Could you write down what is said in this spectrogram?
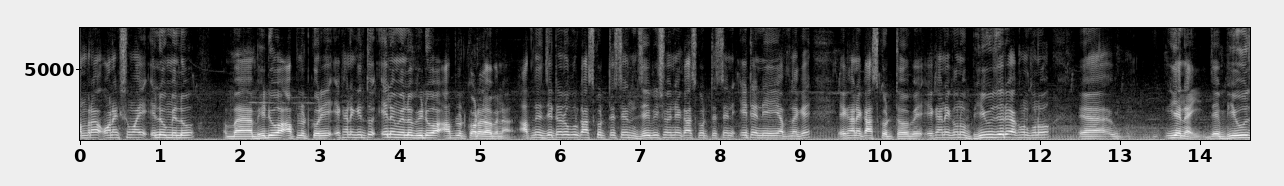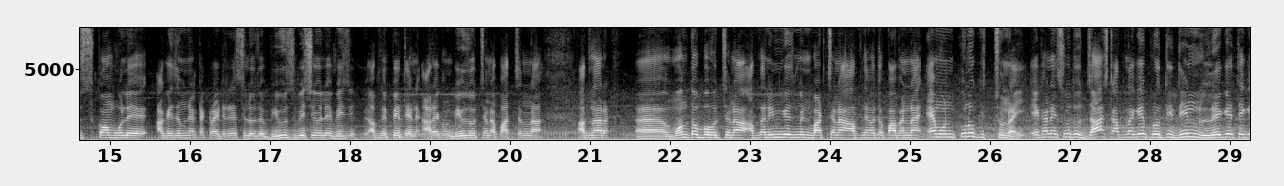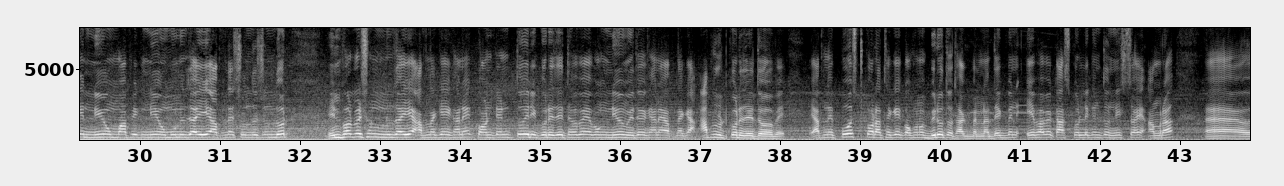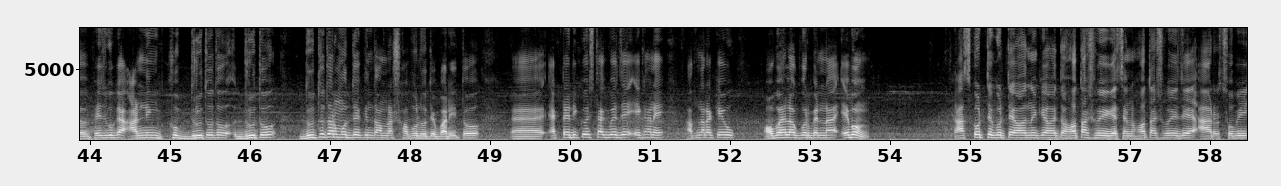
আমরা অনেক সময় এলোমেলো ভিডিও আপলোড করি, এখানে কিন্তু এলোমেলো ভিডিও আপলোড করা যাবে না। আপনি যেটার উপর কাজ করতেছেন, যে বিষয় নিয়ে কাজ করতেছেন, এটা নিয়েই আপনাকে এখানে কাজ করতে হবে। এখানে কোনো ভিউজেরও এখন কোনো ইয়ে নাই, যে ভিউজ কম হলে আগে যেমন একটা ক্রাইটেরিয়া ছিল যে ভিউজ বেশি হলে আপনি পেতেন, আর এখন ভিউজ হচ্ছে না, পাচ্ছেন না। আপনার মন্তব্য হচ্ছে না, আপনার এনগেজমেন্ট বাড়ছে না, আপনি হয়তো পাবেন না, এমন কোনো কিছু নাই। এখানে শুধু জাস্ট আপনাকে প্রতিদিন লেগে থেকে নিয়ম মাফিক, নিয়ম অনুযায়ী আপনার সুন্দর সুন্দর ইনফরমেশন অনুযায়ী আপনাকে এখানে কন্টেন্ট তৈরি করে যেতে হবে এবং নিয়মিত এখানে আপনাকে আপলোড করে যেতে হবে। আপনি পোস্ট করা থেকে কখনো বিরত থাকবেন না। দেখবেন এভাবে কাজ করলে কিন্তু নিশ্চয়ই আমরা ফেসবুকে আর্নিং খুব দ্রুত দ্রুত, দ্রুততার মধ্যে কিন্তু আমরা সফল হতে পারি। তো একটা রিকোয়েস্ট থাকবে যে এখানে আপনারা কেউ অবহেলা করবেন না এবং কাজ করতে করতে অনেকে হয়তো হতাশ হয়ে গেছেন, হতাশ হয়ে যে আর ছবি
